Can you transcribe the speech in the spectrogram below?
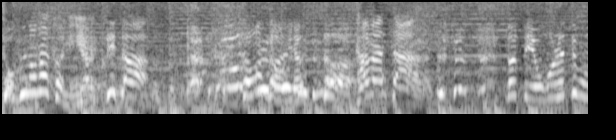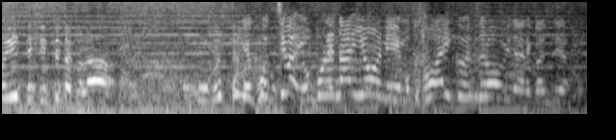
ドブの中に。やってた。タマさんやってた。タマさ だって汚れてもいいって知ってたからいやこっちは汚れないようにもう可愛く映ろうみたいな感じで。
